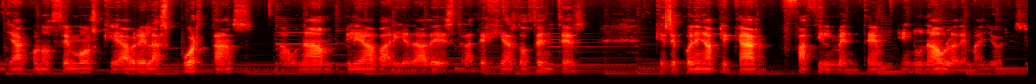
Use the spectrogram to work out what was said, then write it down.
ya conocemos que abre las puertas a una amplia variedad de estrategias docentes que se pueden aplicar fácilmente en un aula de mayores.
